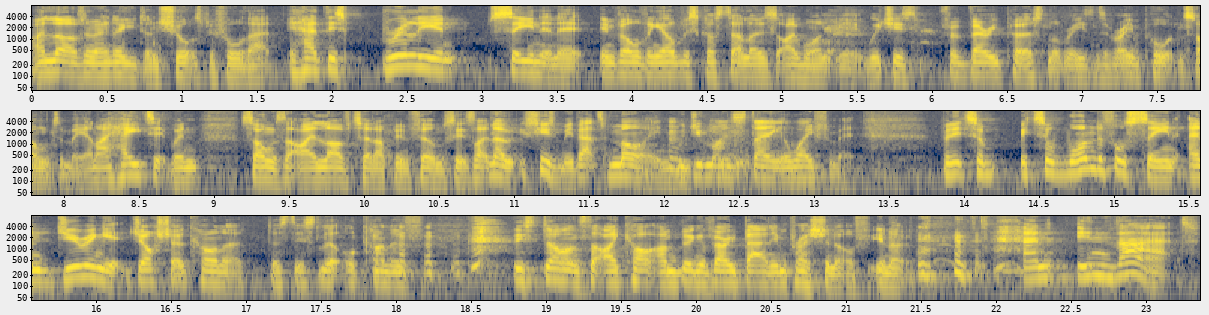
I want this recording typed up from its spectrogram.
I loved, and I know you've done shorts before that. It had this brilliant scene in it involving Elvis Costello's "I Want You," which is, for very personal reasons, a very important song to me. And I hate it when songs that I love turn up in films. It's like, no, excuse me, that's mine. Would you mind staying away from it? But it's a it's a wonderful scene, and during it, Josh O'Connor does this little kind of this dance that I can't. I'm doing a very bad impression of, you know. and in that,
